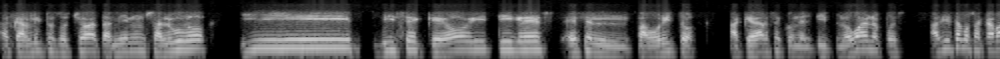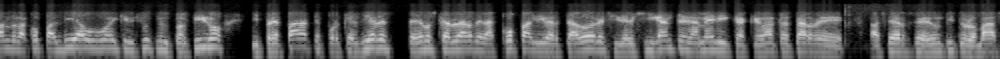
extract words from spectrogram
a Carlitos Ochoa también un saludo y dice que hoy Tigres es el favorito a quedarse con el título. Bueno, pues así estamos acabando la Copa al día, Hugo, hay que disfrutar el partido y prepárate porque el viernes tenemos que hablar de la Copa Libertadores y del gigante de América que va a tratar de hacerse de un título más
